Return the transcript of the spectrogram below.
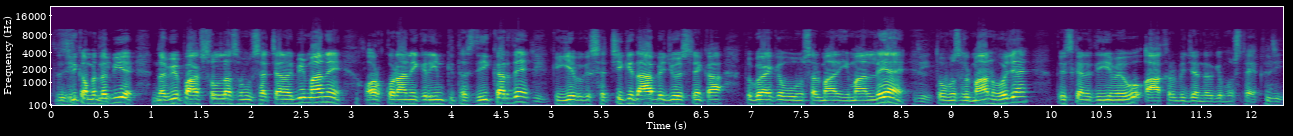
تصدیق جی، کا مطلب جی۔ یہ ہے نبی پاک صلی اللہ علیہ وسلم سچا نبی مانیں اور قرآن کریم کی تصدیق کر دیں کہ یہ سچی کتاب ہے جو اس نے کہا۔ تو گویا کہ وہ مسلمان ایمان لے آئیں تو مسلمان ہو جائیں تو اس کا نتیجے میں وہ آخر بھی جنرل کے مستحق جی۔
